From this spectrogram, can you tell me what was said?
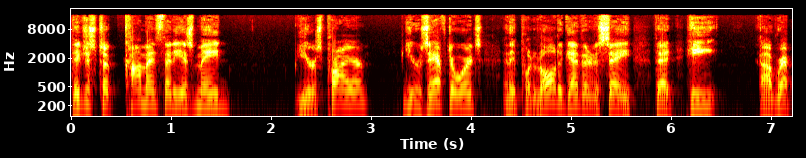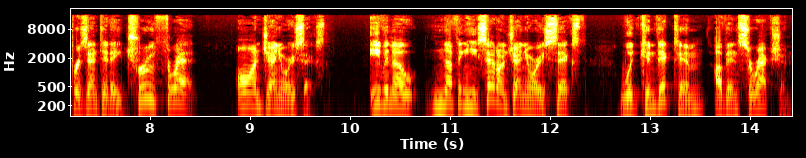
they just took comments that he has made years prior, years afterwards, and they put it all together to say that he uh, represented a true threat on January 6th, even though nothing he said on January 6th would convict him of insurrection.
